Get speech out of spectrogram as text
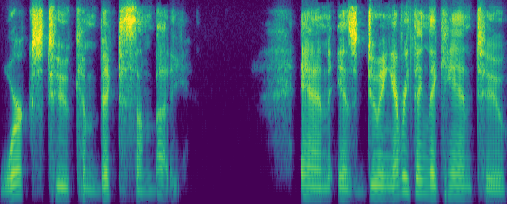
works to convict somebody and is doing everything they can to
